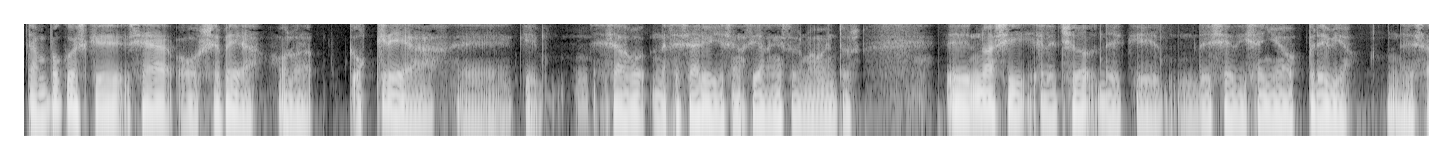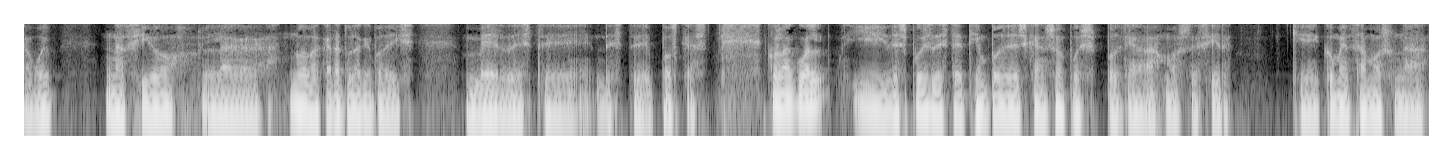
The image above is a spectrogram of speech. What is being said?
tampoco es que sea o se vea o, lo, o crea eh, que es algo necesario y esencial en estos momentos. Eh, no así el hecho de que de ese diseño previo de esa web nació la nueva carátula que podéis ver de este, de este podcast. Con la cual, y después de este tiempo de descanso, pues podríamos decir que comenzamos una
